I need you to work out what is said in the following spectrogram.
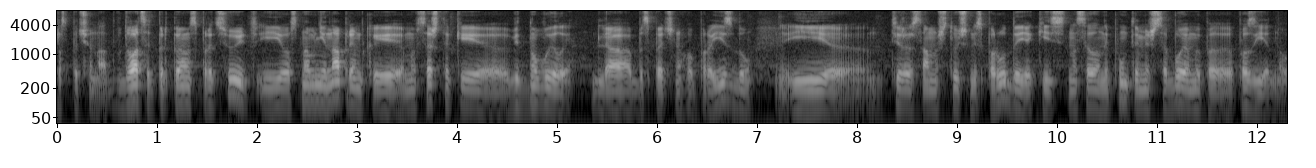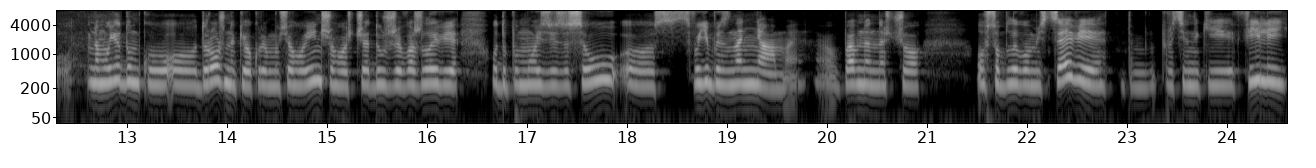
розпочинати. В 20 підприємств працюють, і основні напрямки ми все ж таки відновили для безпечного проїзду. І е, ті ж самі штучні споруди, якісь населені пункти між собою ми по- поз'єднували. На мою думку, дорожники, окрім усього іншого, ще дуже важливі у допомозі ЗСУ е, своїми знаннями. Е, Впевнена, що особливо місцеві там, працівники філій е,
